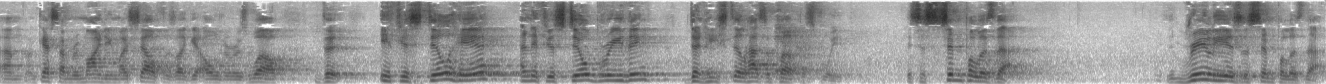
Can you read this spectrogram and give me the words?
Um, I guess I'm reminding myself as I get older as well, that if you're still here and if you're still breathing, then he still has a purpose for you. It's as simple as that. It really is as simple as that.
